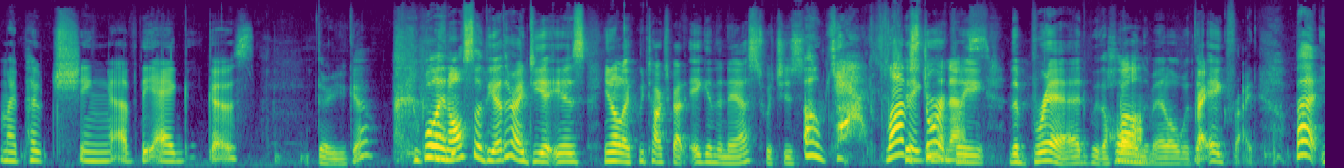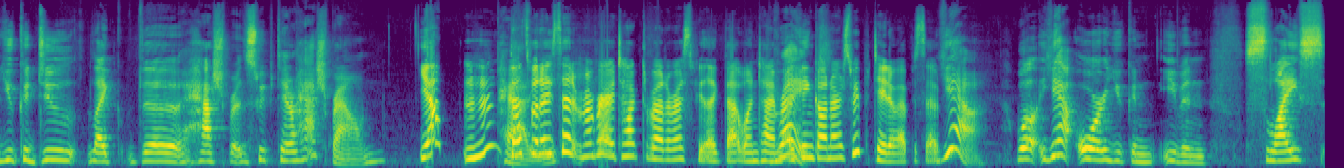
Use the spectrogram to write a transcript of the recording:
my poaching of the egg goes. there you go. Well, and also the other idea is, you know, like we talked about egg in the nest, which is Oh yeah, love egg in the historically nest. the, bread with a hole Well, in the middle with right. the egg fried. But you could do like the hash brown, the sweet potato hash brown Yep. hmm That's what I said. Remember, I talked about a recipe like that one time. I think on our sweet potato episode. Yeah. Well, yeah, or you can even slice.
